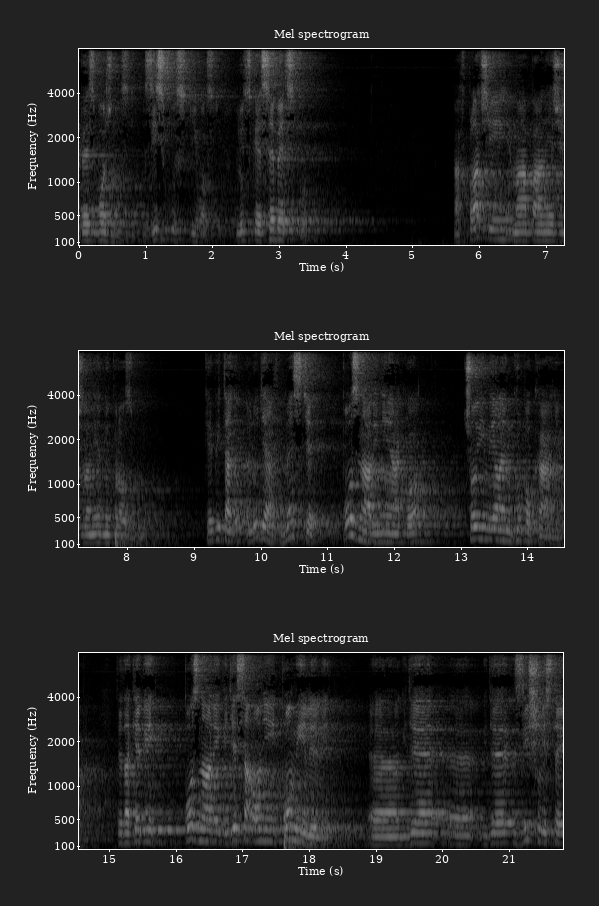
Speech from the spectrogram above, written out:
bezbožnosť, ziskustivosť, ľudské sebectvo. A v plači má pán Ježiš len jednu prozbu. Keby tak ľudia v meste poznali nejako, čo im je len ku pokáňu. Teda keby poznali, kde sa oni pomýlili, e, kde, e, kde zišli z tej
